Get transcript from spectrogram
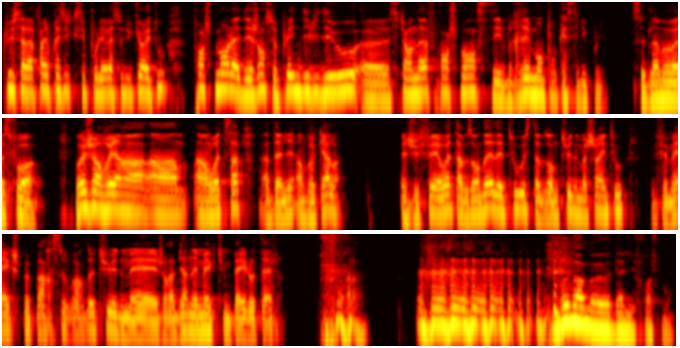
Plus à la fin, il précise que c'est pour les restos du cœur et tout. Franchement, là, des gens se plaignent des vidéos. S'il y en a, franchement, c'est vraiment pour casser les couilles. C'est de la mauvaise foi. Moi, j'ai envoyé un, un, un WhatsApp à Dali, un vocal. Et je lui fais, ouais, t'as besoin d'aide et tout, si t'as besoin de thunes, machin et tout. Il me fait, mec, je peux pas recevoir de thunes, mais j'aurais bien aimé que tu me payes l'hôtel. Bonhomme euh, Dali, franchement.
